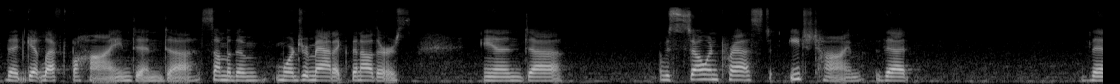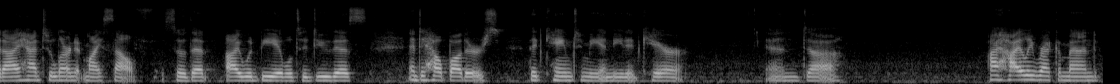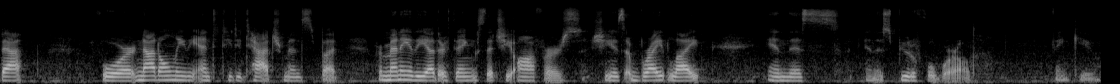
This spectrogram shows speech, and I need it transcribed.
that get left behind, and uh, some of them more dramatic than others. And uh, I was so impressed each time that that I had to learn it myself, so that I would be able to do this and to help others that came to me and needed care. And uh, I highly recommend Beth for not only the entity detachments, but for many of the other things that she offers. She is a bright light in this in this beautiful world. Thank you.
